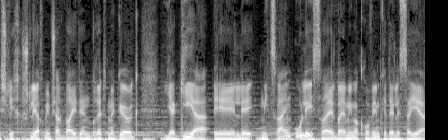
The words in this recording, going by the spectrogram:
שליח, שליח ממשל ביידן, ברט מקגורק, יגיע למצרים ולישראל בימים הקרובים כדי לסייע,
